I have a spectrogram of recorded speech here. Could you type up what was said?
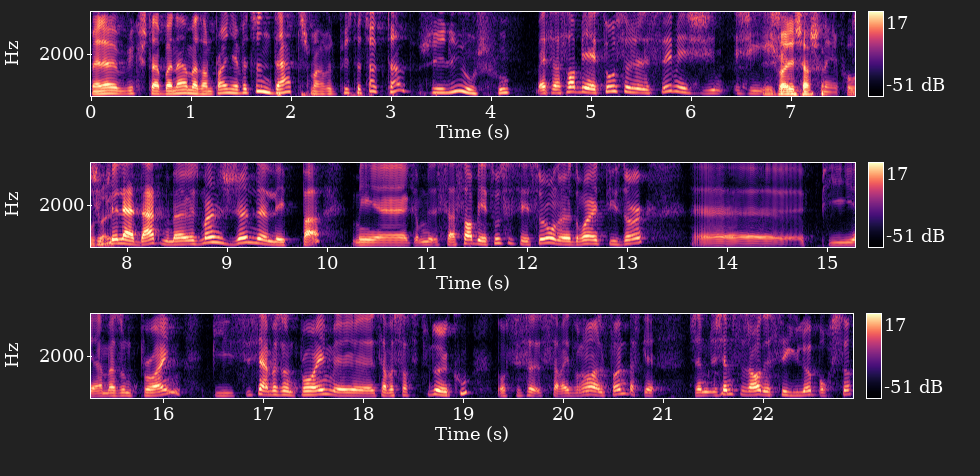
Mais là, vu que je suis abonné à Amazon Prime, y avait-tu une date? Je me rappelle plus. C'était-tu octobre? J'ai lu ou je suis fou Ben, ça sort bientôt, ça, je le sais, mais j'ai. j'ai- Je vais aller chercher l'info. Vais voulais la date, mais malheureusement, je ne l'ai pas. Mais euh, comme ça sort bientôt, ça c'est sûr. On a le droit à un teaser. Euh, puis Amazon Prime. Puis si c'est Amazon Prime, euh, ça va sortir tout d'un coup. Donc ça, ça va être vraiment le fun parce que j'aime j'aime ce genre de série-là pour ça.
